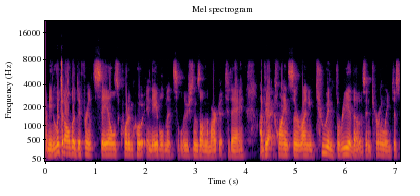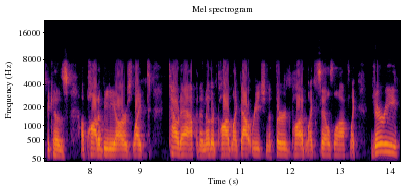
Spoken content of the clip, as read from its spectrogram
I mean, look at all the different sales quote unquote enablement solutions on the market today. I've got clients that are running two and three of those internally just because a pot of BDRs liked ToutApp and another pod like Outreach and a third pod like SalesLoft. Like very,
